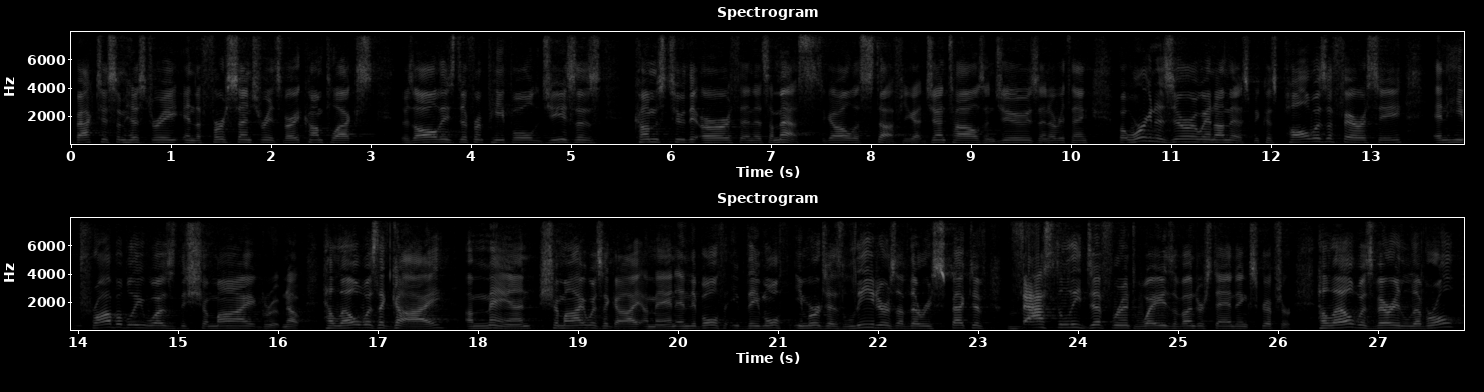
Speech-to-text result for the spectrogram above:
back to some history. In the first century, it's very complex. There's all these different people. Jesus comes to the earth and it's a mess. You got all this stuff. You got Gentiles and Jews and everything. But we're going to zero in on this because Paul was a Pharisee and he probably was the Shammai group. Now, Hillel was a guy, a man. Shammai was a guy, a man. And they both, they both emerge as leaders of their respective, vastly different ways of understanding Scripture. Hillel was very liberal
